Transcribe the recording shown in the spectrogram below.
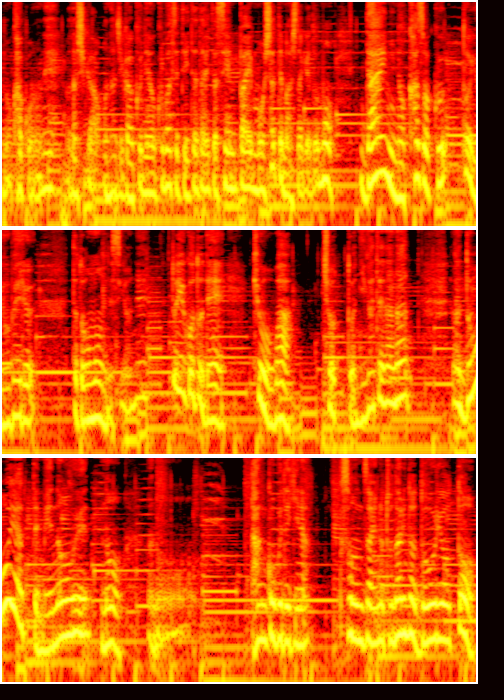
あの過去のね私が同じ学年を組ませていただいた先輩もおっしゃってましたけども第二の家族と呼べるだと思うんですよね。ということで今日はちょっと苦手だなどうやって目の上のあの単行部的な存在の隣の同僚と、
